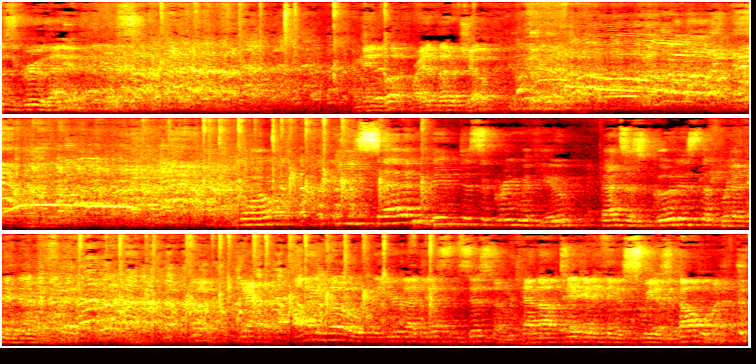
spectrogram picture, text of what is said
disagree with any of that. I mean, look, write a better joke. He said he didn't disagree with you. That's as good as the bread will. Yeah, I know that your digestive system cannot take anything as sweet as a compliment. So,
